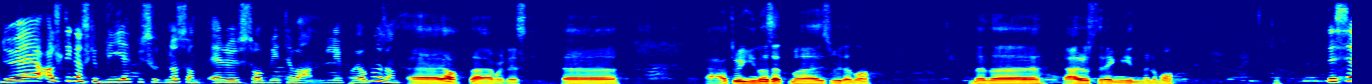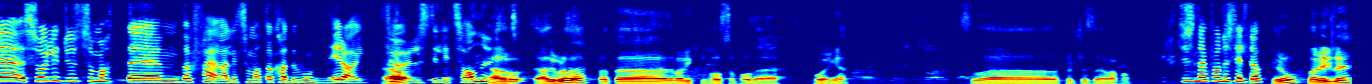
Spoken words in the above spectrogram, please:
Du er alltid ganske blid i episoden og sånt. Er du så blid til vanlig på jobb og sånt? Uh, ja, det er jeg faktisk. Jeg tror ingen har sett meg sur ennå. Men jeg er jo streng innimellom òg. Det ser, så litt ut som at eh, dere feira litt som at dere hadde vunnet i dag. Ja. Føles det litt sånn ut? Ja, det var- ja, det gjorde det. For at, eh, det var viktig for oss å få det poenget. Så det føltes det, i hvert fall. Tusen takk for at du stilte opp. Jo, det var hyggelig.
